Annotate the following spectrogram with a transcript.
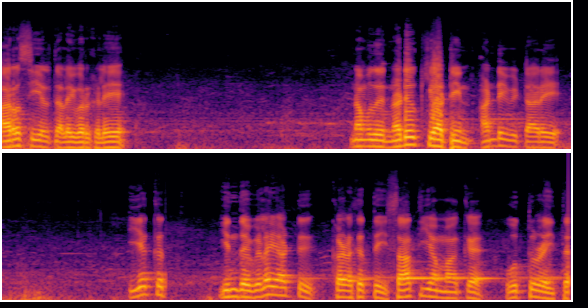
அரசியல் தலைவர்களே நமது நடுக்கியாட்டின் அண்டை வீட்டாரே இயக்க இந்த விளையாட்டு கழகத்தை சாத்தியமாக்க ஒத்துழைத்த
